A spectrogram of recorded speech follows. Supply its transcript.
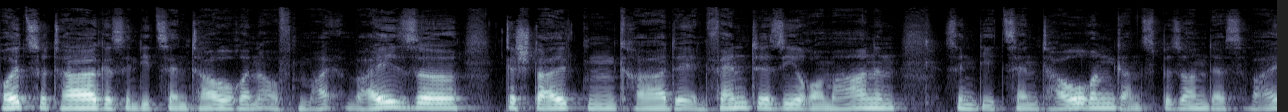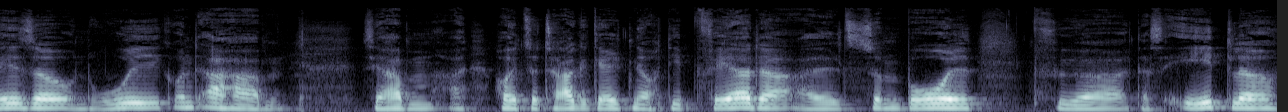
Heutzutage sind die Zentauren oft weise Gestalten, gerade in Fantasy-Romanen sind die Zentauren ganz besonders weise und ruhig und erhaben. Sie haben heutzutage gelten auch die Pferde als Symbol für das Edle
